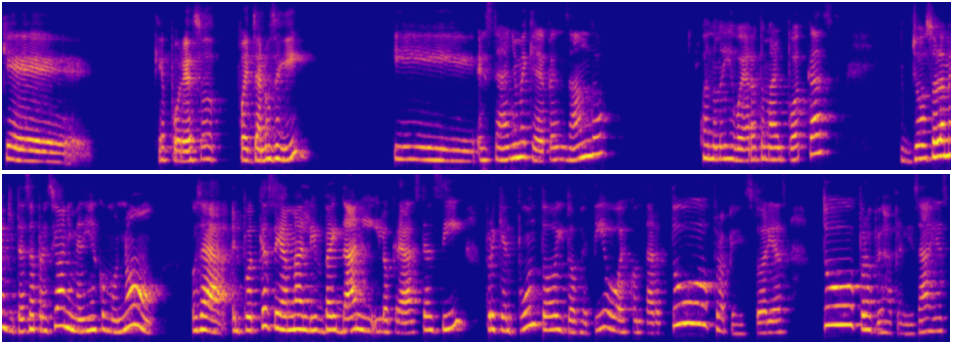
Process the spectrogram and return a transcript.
que, que por eso pues ya no seguí. Y este año me quedé pensando, cuando me dije voy a retomar el podcast, yo sola me quité esa presión y me dije como no, o sea, el podcast se llama Live by Dani y lo creaste así porque el punto y tu objetivo es contar tus propias historias, tus propios aprendizajes,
